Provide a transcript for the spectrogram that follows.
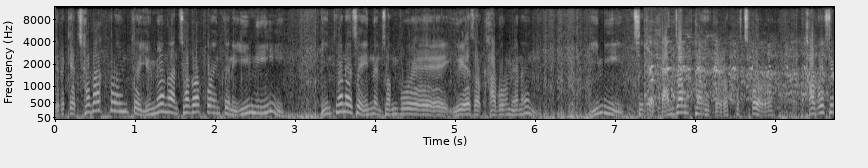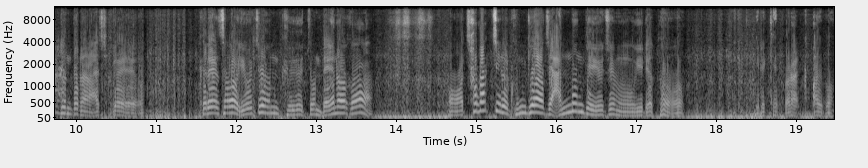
이렇게 차박 포인트 유명한 차박 포인트는 이미 인터넷에 있는 정보에 의해서 가보면은 이미 진짜 난장판이죠. 그렇죠. 가보신 분들은 아실 거예요. 그래서 요즘 그 좀 매너가 어, 차박지를 공개하지 않는 게 요즘 오히려 더 이렇게 뭐랄까 아이고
